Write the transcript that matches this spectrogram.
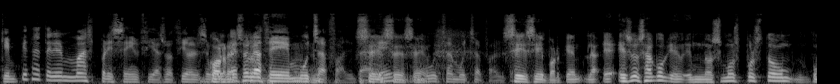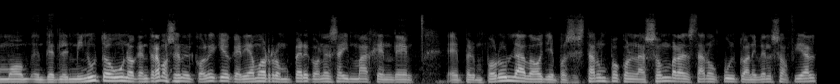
que empieza a tener más presencia social Correcto. Eso le hace mucha falta, Sí, ¿eh? sí, sí. Mucha, mucha falta. Sí, sí, porque la- eh, eso es algo que nos hemos puesto como desde el minuto uno que entramos en el colegio, queríamos romper con esa imagen de, eh, por un lado, oye, pues estar un poco en la sombra, estar oculto a nivel social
